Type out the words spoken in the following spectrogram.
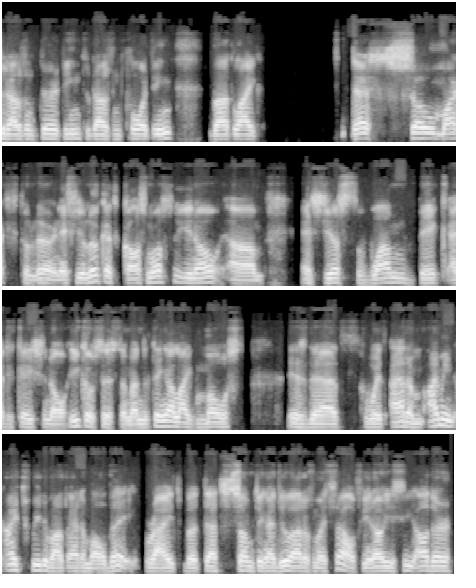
2013, 2014, but like there's so much to learn. If you look at Cosmos, you know, um, it's just one big educational ecosystem. And the thing I like most is that with Atom, I mean, I tweet about Atom all day, right? But that's something I do out of myself. You know, you see other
